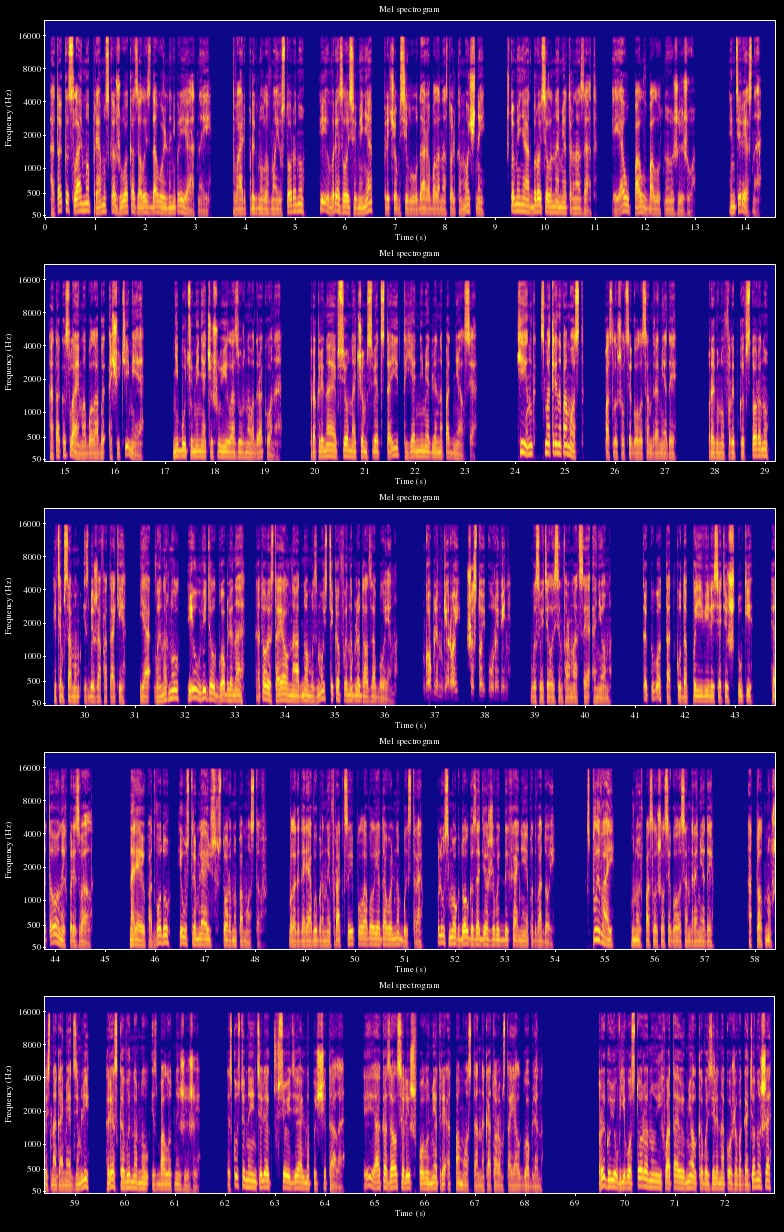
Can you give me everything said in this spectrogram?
Атака слайма, прямо скажу, оказалась довольно неприятной. Тварь прыгнула в мою сторону и врезалась в меня, причем сила удара была настолько мощной, что меня отбросило на метр назад, и я упал в болотную жижу. Интересно, атака слайма была бы ощутимее, не будь у меня чешуи лазурного дракона. Проклиная все, на чем свет стоит, я немедленно поднялся. «Кинг, смотри на помост!» — послышался голос Андромеды. Прыгнув рыбкой в сторону и тем самым избежав атаки, я вынырнул и увидел гоблина, который стоял на одном из мостиков и наблюдал за боем. «Гоблин-герой, шестой уровень», — высветилась информация о нем. Так вот откуда появились эти штуки. Это он их призвал. Ныряю под воду и устремляюсь в сторону помостов. Благодаря выбранной фракции плавал я довольно быстро, плюс мог долго задерживать дыхание под водой. «Всплывай!» — вновь послышался голос Андромеды. Оттолкнувшись ногами от земли, резко вынырнул из болотной жижи. Искусственный интеллект все идеально посчитала, и я оказался лишь в полуметре от помоста, на котором стоял гоблин. Прыгаю в его сторону и хватаю мелкого зеленокожего гаденыша,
